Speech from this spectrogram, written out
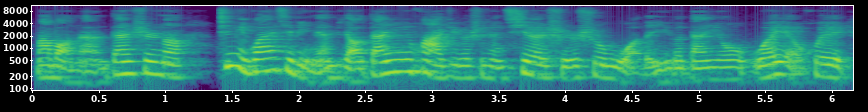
妈宝男。但是呢，亲密关系里面比较单一化这个事情，确实是我的一个担忧。我也会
